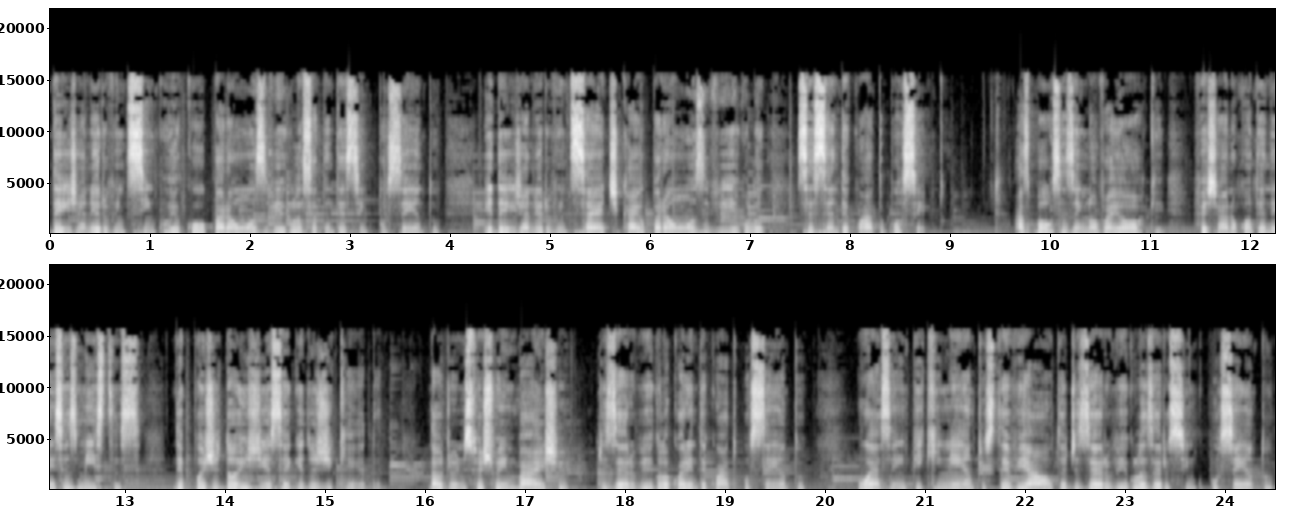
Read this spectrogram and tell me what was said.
desde janeiro 25 recuou para 11,75% e desde janeiro 27 caiu para 11,64%. As bolsas em Nova York fecharam com tendências mistas, depois de dois dias seguidos de queda. Dow Jones fechou em baixa de 0,44%, o S&P 500 teve alta de 0,05%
